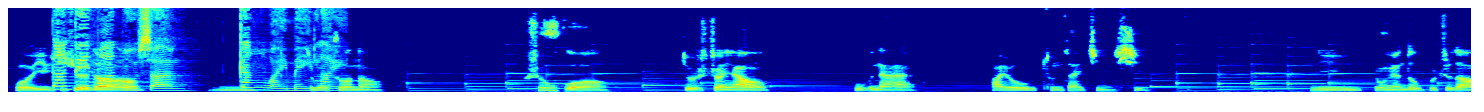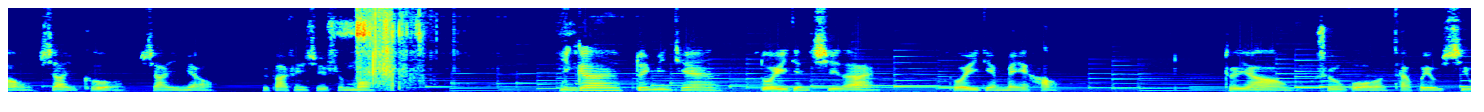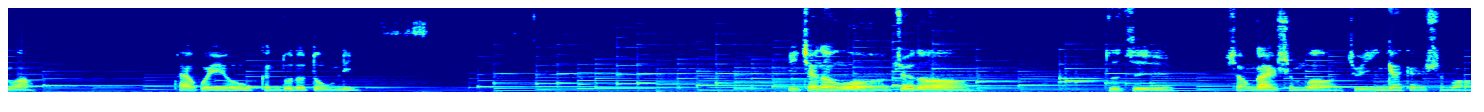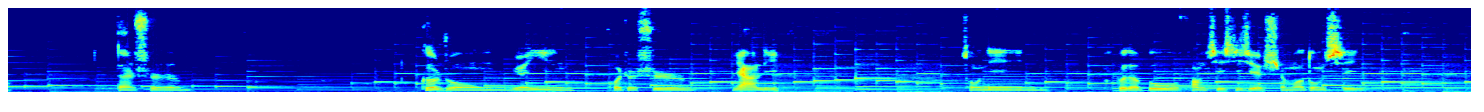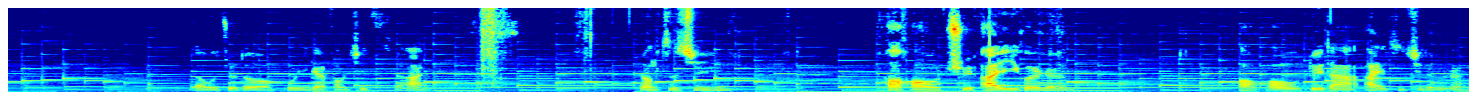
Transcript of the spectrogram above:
我一直觉得，嗯，怎么说呢？生活。就是这样，无奈而又存在惊喜。你永远都不知道下一刻、下一秒会发生些什么。应该对明天多一点期待，多一点美好，这样生活才会有希望，才会有更多的动力。以前的我觉得自己想干什么就应该干什么，但是各种原因或者是压力，从你不得不放弃一些什么东西，但我觉得不应该放弃自己的爱，让自己。好好去爱一个人，好好对待爱自己的人。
